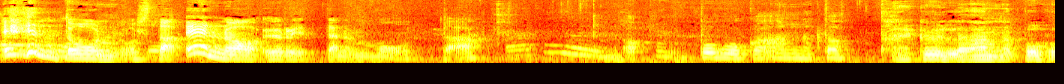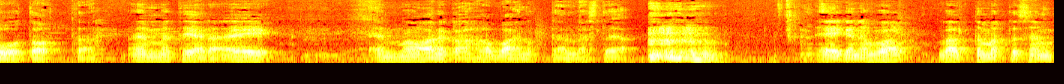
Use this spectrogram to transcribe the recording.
en tunnusta. En oo yrittänyt muuttaa. Puhuuko Anna totta? Ja Kyllä Anna puhuu totta. En mä tiedä, ei, en mä ainakaan havainnut tällaista. Ja, eikä ne välttämättä sen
